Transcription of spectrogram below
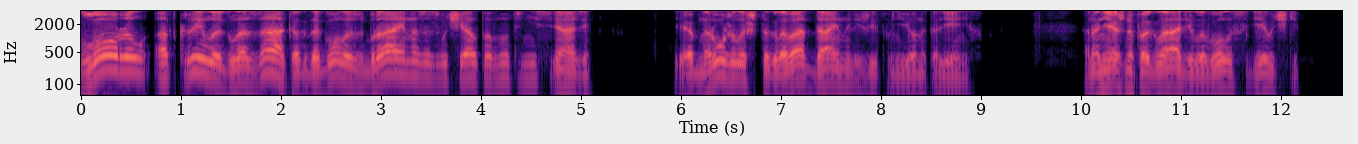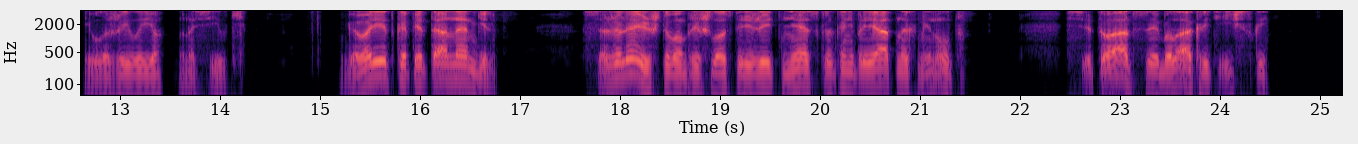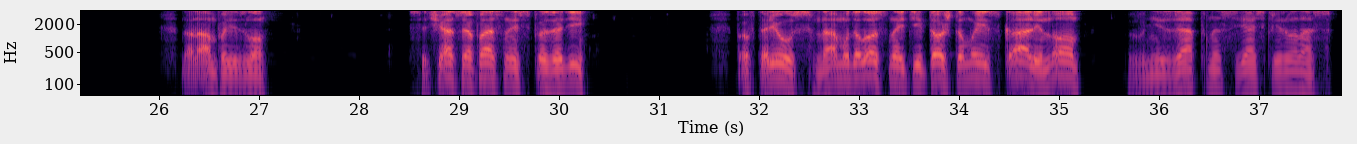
Лорел открыла глаза, когда голос Брайана зазвучал по внутренней связи, и обнаружила, что голова Дайна лежит у нее на коленях. Она нежно погладила волосы девочки и уложила ее на носилки. — Говорит капитан Энгель. — Сожалею, что вам пришлось пережить несколько неприятных минут. Ситуация была критической. Но нам повезло. Сейчас опасность позади. Повторюсь, нам удалось найти то, что мы искали, но... Внезапно связь прервалась.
